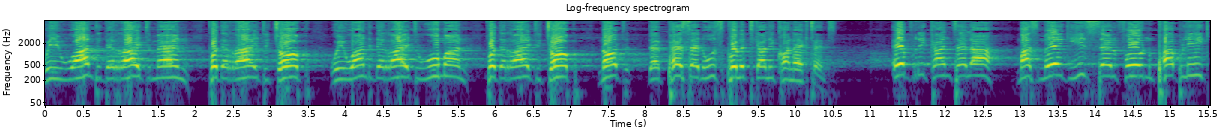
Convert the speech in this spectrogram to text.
we want the right man for the right job we want the right woman for the right job not the person who's politically connected every councillor must make his cell phone public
